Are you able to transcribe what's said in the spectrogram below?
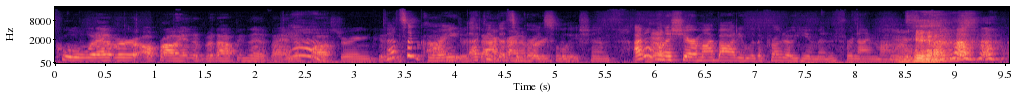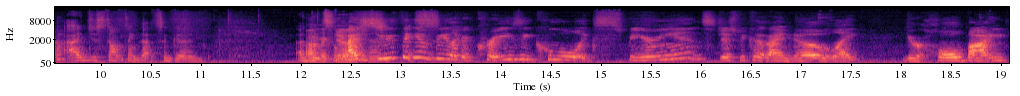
cool, whatever. I'll probably end up adopting them if I end up fostering. fostering. 'cause that's a I'm great i think that that's a great person. solution i don't Yeah. want to share my body with a proto-human for nine months Yeah. I, I just don't think that's a good a good I'm solution I do think it would be like a crazy cool experience, just because I know like your whole body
